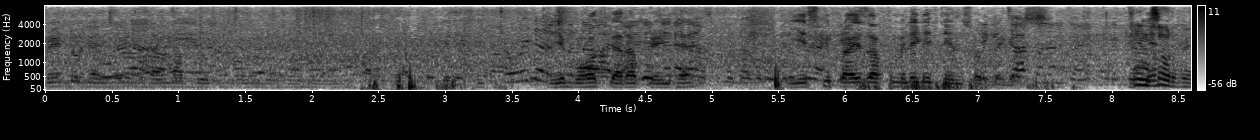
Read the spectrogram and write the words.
प्रिंट और गेंजा का डिज़ाइन आप देखने को देखिए ये बहुत प्यारा प्रिंट है। ये इसकी प्राइस आपको मिलेगी तीन सौ रुपये तीन सौ रुपये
